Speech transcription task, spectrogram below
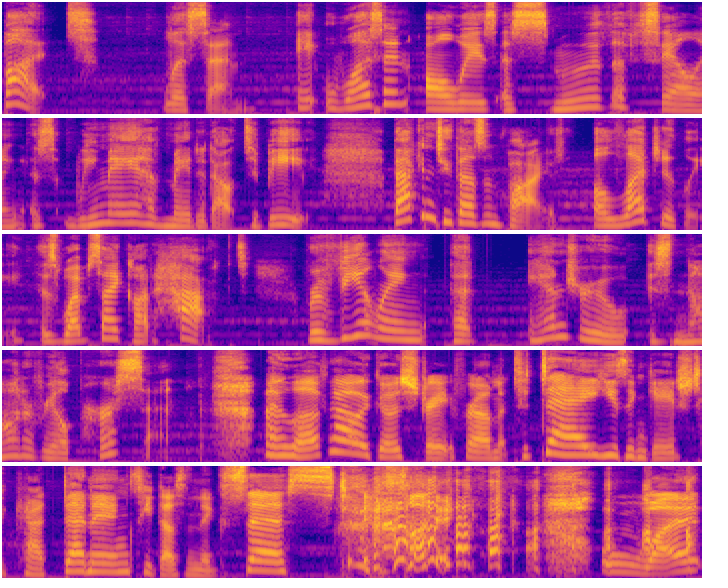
But listen, it wasn't always as smooth of sailing as we may have made it out to be. Back in 2005, allegedly, his website got hacked, revealing that Andrew is not a real person. I love how it goes straight from today he's engaged to Kat Dennings. He doesn't exist. It's like, what?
